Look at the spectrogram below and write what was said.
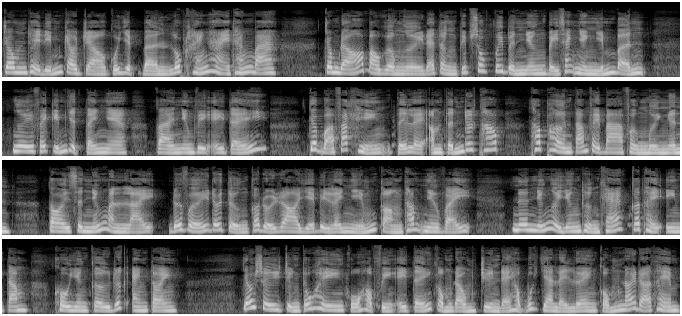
trong thời điểm cao trào của dịch bệnh lúc tháng 2 tháng 3 trong đó bao gồm người đã từng tiếp xúc với bệnh nhân bị xác nhận nhiễm bệnh, người phải kiểm dịch tại nhà và nhân viên y tế. Kết quả phát hiện tỷ lệ âm tính rất thấp, thấp hơn 8,3 phần 10 nghìn. Tôi xin nhấn mạnh lại, đối với đối tượng có rủi ro dễ bị lây nhiễm còn thấp như vậy, nên những người dân thường khác có thể yên tâm, khu dân cư rất an toàn. Giáo sư Trần Tú Hiên của Học viện Y tế Cộng đồng Trường Đại học Quốc gia Đài Loan cũng nói rõ thêm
